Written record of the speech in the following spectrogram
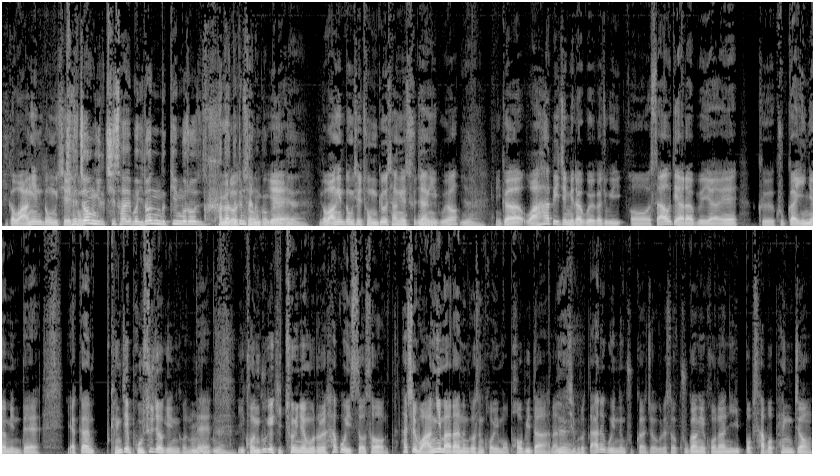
그러니까 왕인 동시에 재정 일치 사회 뭐 이런 느낌으로 받아들이면 그렇죠. 되는 건가요? 예. 예. 그러니까 왕인 동시에 종교상의 수장이고요. 예. 예. 그러니까 와하비즘이라고 해가지고 이, 어, 사우디아라비아의 그 국가 이념인데 약간 굉장히 보수적인 건데 음, 네. 이 건국의 기초 이념을 하고 있어서 사실 왕이 말하는 것은 거의 뭐 법이다라는 네. 식으로 따르고 있는 국가죠. 그래서 국왕의 권한이 입법, 사법, 행정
